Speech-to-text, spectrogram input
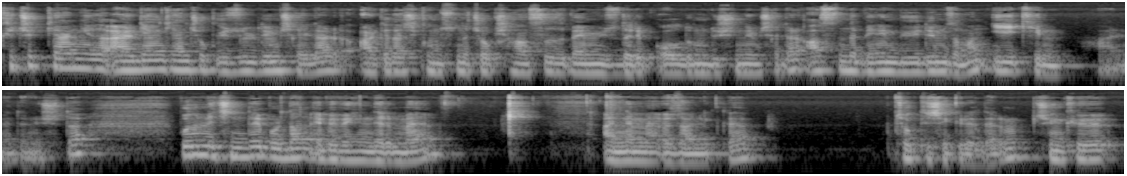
Küçükken ya da ergenken çok üzüldüğüm şeyler, arkadaşlık konusunda çok şanssız ve müzdarip olduğumu düşündüğüm şeyler aslında benim büyüdüğüm zaman iyi kim haline dönüştü. Bunun için de buradan ebeveynlerime, anneme özellikle çok teşekkür ederim. Çünkü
